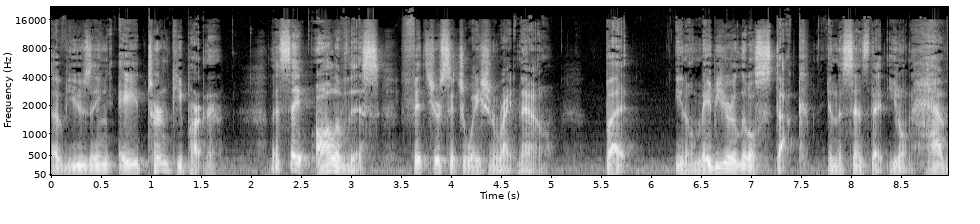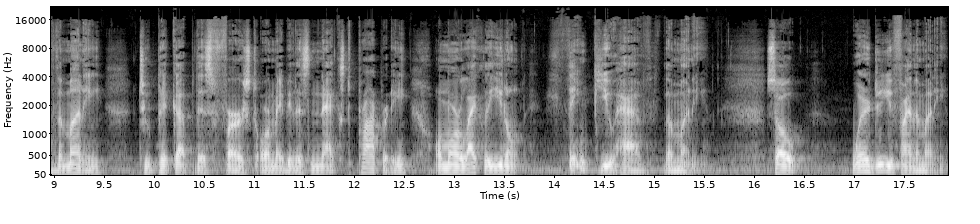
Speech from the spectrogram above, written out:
of using a turnkey partner. Let's say all of this fits your situation right now, but you know, maybe you're a little stuck in the sense that you don't have the money to pick up this first or maybe this next property, or more likely you don't think you have the money. So where do you find the money?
